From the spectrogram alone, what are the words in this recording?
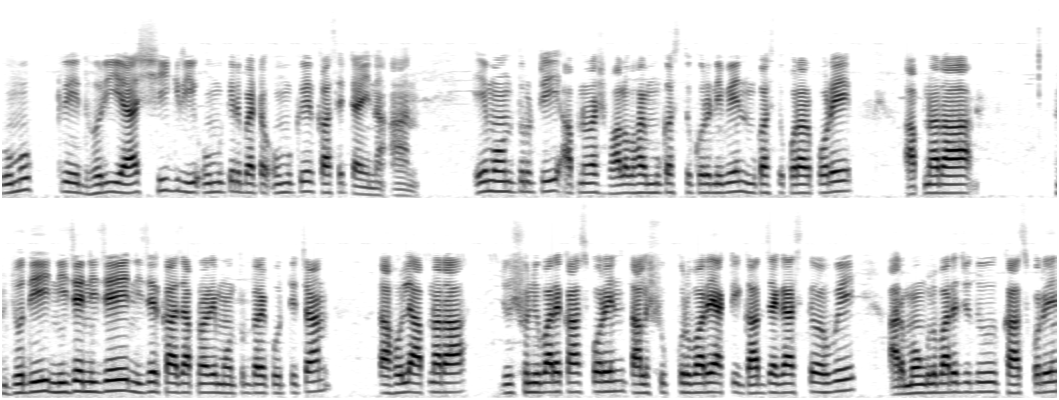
অমুকরে ধরিয়া শীঘ্রই অমুকের বেটা অমুকের কাছে টাইনা আন। এই মন্ত্রটি আপনারা ভালোভাবে মুখস্থ করে নেবেন। মুখস্থ করার পরে আপনারা যদি নিজে নিজে নিজের কাজ আপনারা এই মন্ত্র দ্বারা করতে চান, তাহলে আপনারা যদি শনিবারে কাজ করেন, তাহলে শুক্রবারে একটি গাছ জায়গায় আসতে হবে। আর মঙ্গলবারে যদি কাজ করেন,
